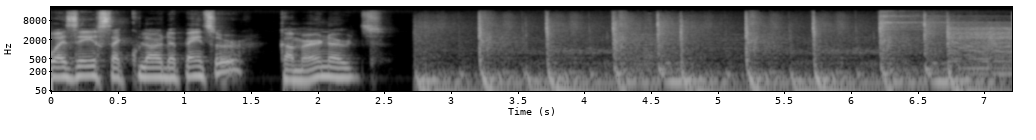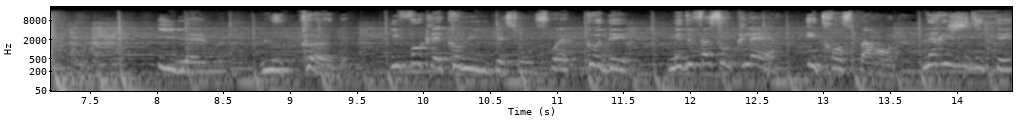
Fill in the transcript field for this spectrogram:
Choisir sa couleur de peinture comme un nerd. Il aime le code. Il faut que la communication soit codée, mais de façon claire et transparente. La rigidité,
